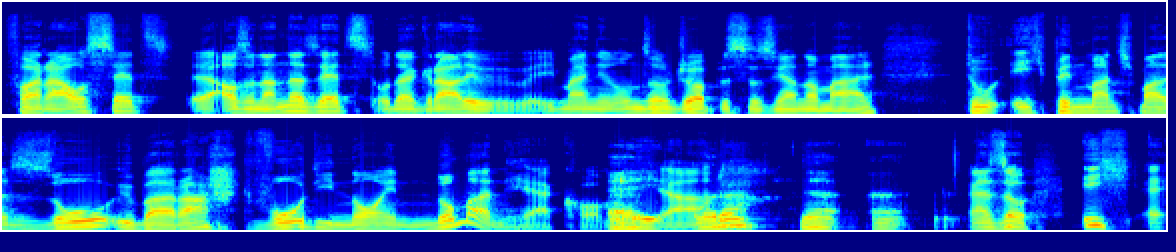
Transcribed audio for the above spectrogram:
voraussetzt, äh, auseinandersetzt oder gerade, ich meine, in unserem Job ist das ja normal, Du, ich bin manchmal so überrascht, wo die neuen Nummern herkommen. Ey, ja, oder? Ja. Also ich, äh,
